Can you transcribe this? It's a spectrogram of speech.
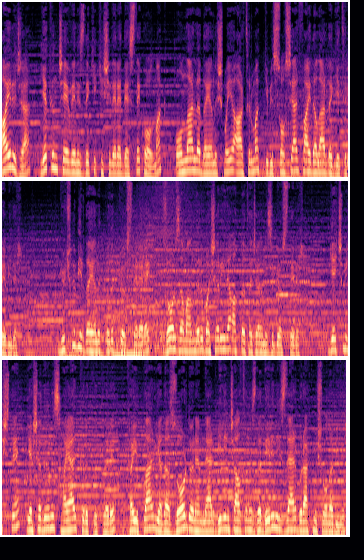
Ayrıca, yakın çevrenizdeki kişilere destek olmak, onlarla dayanışmayı artırmak gibi sosyal faydalar da getirebilir. Güçlü bir dayanıklılık göstererek, zor zamanları başarıyla atlatacağınızı gösterir. Geçmişte, yaşadığınız hayal kırıklıkları, kayıplar ya da zor dönemler bilinçaltınızda derin izler bırakmış olabilir.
